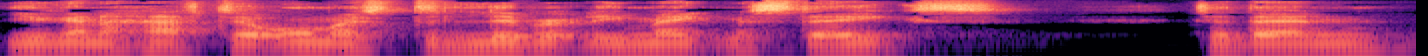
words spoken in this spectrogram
you're going to have to almost deliberately make mistakes to then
